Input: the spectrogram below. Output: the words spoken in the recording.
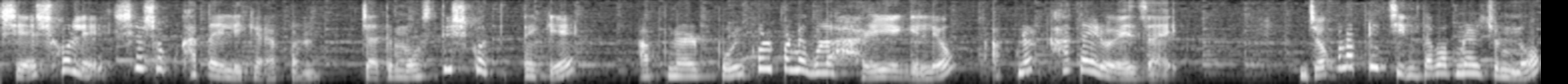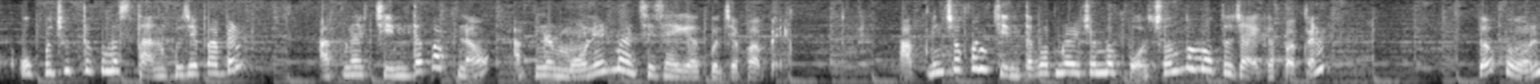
শেষ হলে সেসব খাতায় লিখে রাখুন, যাতে মস্তিষ্ক থেকে আপনার পরিকল্পনাগুলো হারিয়ে গেলেও আপনার খাতায় রয়ে যায়। যখন আপনি চিন্তা ভাবনার জন্য উপযুক্ত কোনো স্থান খুঁজে পাবেন আপনার চিন্তা ভাবনাও আপনার মনের মাঝে জায়গা খুঁজে পাবে। আপনি যখন চিন্তা ভাবনার জন্য পছন্দ মতো জায়গা পাবেন, তখন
